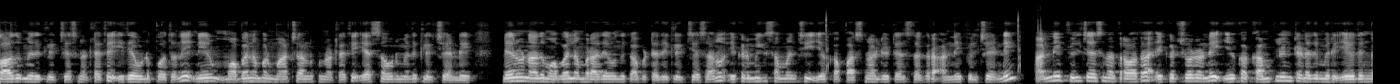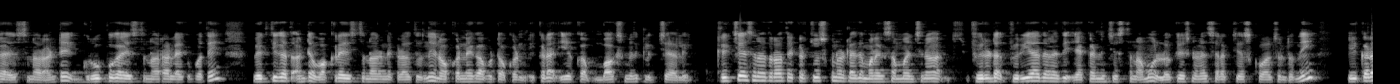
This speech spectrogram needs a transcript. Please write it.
కాదు మీద క్లిక్ చేసినట్లయితే ఇదే ఉండిపోతుంది. నేను మొబైల్ నంబర్ మార్చాలనుకున్నట్లయితే ఎస్ అవును మీద క్లిక్ చేయండి. నేను నాది మొబైల్ నంబర్ అదే ఉంది కాబట్టి అది క్లిక్ చేశాను. ఇక్కడ మీకు సంబంధించి ఈ యొక్క పర్సనల్ డీటెయిల్స్ దగ్గర అన్ని ఫిల్ చేయండి. అన్ని ఫిల్ చేసిన తర్వాత ఇక్కడ చూడండి ఈ యొక్క కంప్లైంట్ అనేది మీరు ఏ విధంగా ఇస్తున్నారు? అంటే గ్రూప్గా ఇస్తున్నారా? లేకపోతే వ్యక్తిగత అంటే ఒక్కరే ఇస్తున్నారని ఇక్కడ అవుతుంది. నేను ఒక్కనే కాబట్టి ఒక ఇక్కడ ఈ యొక్క బాక్స్ మీద క్లిక్ చేయాలి. క్లిక్ చేసిన తర్వాత ఇక్కడ చూసుకున్నట్లయితే మనకి సంబంధించిన ఫిర్యాదు ఫిర్యాదు అనేది ఎక్కడి నుంచి ఇస్తున్నామో లొకేషన్ అనేది సెలెక్ట్ చేసుకోవాల్సి ఉంటుంది. ఇక్కడ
